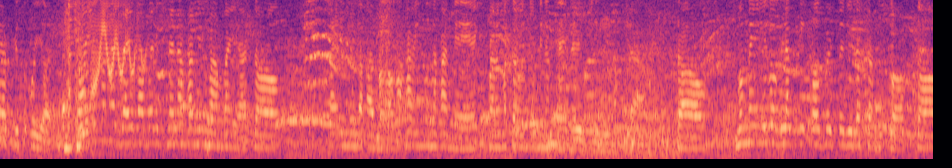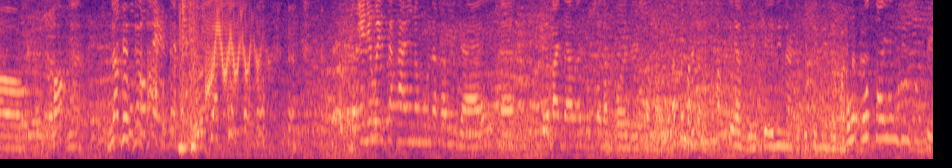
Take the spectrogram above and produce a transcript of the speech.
Yes, gusto ko yun. Kaya mga dahil babalik na lang kami mamaya. So, Kain muna kami. makakakain muna kami para magkaroon kami ng energy. Yeah. So, mamaya iba-vlog take over to nila Samsok. So, Huh? yun. Vlog ko to, te! Anyways, nakain na muna kami guys. At si Madam, ano siya ng order siya man. Kasi ba siya? Kaya, babe, kainin natin kasi hindi naman. Oo, sayang din to, te.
